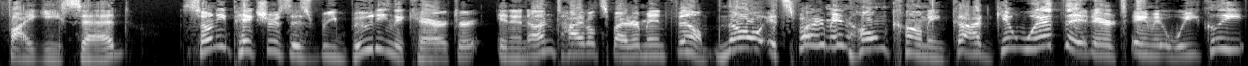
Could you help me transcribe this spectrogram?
Feige said. Sony Pictures is rebooting the character in an untitled Spider Man film. No, it's Spider Man Homecoming. God, get with it, Entertainment Weekly.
